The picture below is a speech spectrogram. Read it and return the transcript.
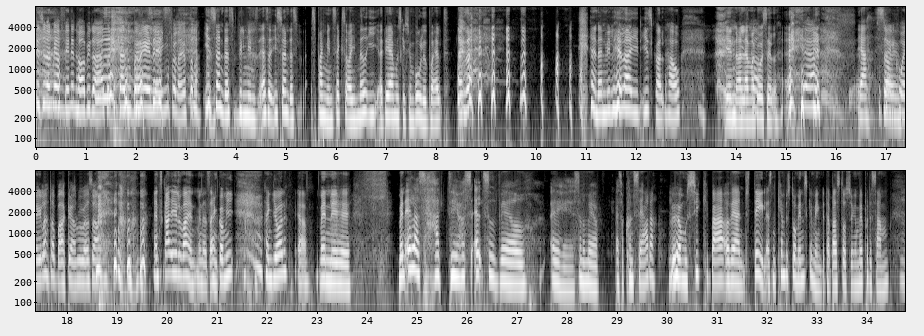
er simpelthen med at finde en hobby, der er så det er ubehageligt, at ingen følger efter dig. I søndags, vil min, altså, I søndags sprang min seksårige med i, og det er måske symbolet på alt. Altså. Den ville hellere i et iskoldt hav, end at lade mig gå selv. ja. Ja, så en koala, der bare gerne vil være sammen. han skreg hele vejen, men altså han kom i. Han gjorde det, ja. Men, øh, men ellers har det også altid været øh, sådan noget med at, altså koncerter, mm. høre musik, bare at være en del af sådan en kæmpe stor menneskemængde, der bare står og synger med på det samme. Mm.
